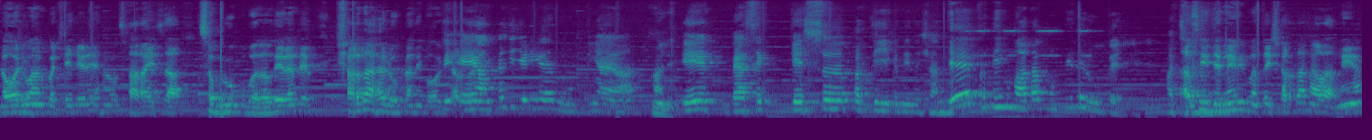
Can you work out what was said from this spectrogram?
ਨੌਜਵਾਨ ਬੱਚੇ ਜਿਹੜੇ ਹਨ ਉਹ ਸਾਰਾ ਇਸ ਦਾ ਸਵਰੂਪ ਬਦਲਦੇ ਰਹਿੰਦੇ ਸ਼ਰਧਾ ਹੈ ਲੋਕਾਂ ਦੀ ਬਹੁਤ ਤੇ ਸ਼ਰਧਾ ਇਹ ਅੰਕਲ ਜੀ ਜਿਹੜੀਆਂ ਇਹ ਮੂਰਤੀਆਂ ਆ ਹਾਂਜੀ। ਇਹ ਵੈਸੇ ਕਿਸ ਪ੍ਰਤੀਕ ਦੀ ਨਿਸ਼ਾਨੀ? ਇਹ ਪ੍ਰਤੀਕ ਮਾਤਾ ਕੁੰਤੀ ਦੇ ਰੂਪ ਹੈ ਜੀ ਅਸੀਂ ਜਿੰਨੇ ਵੀ ਬੰਦੇ ਸ਼ਰਧਾ ਨਾਲ ਆਨੇ ਆ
